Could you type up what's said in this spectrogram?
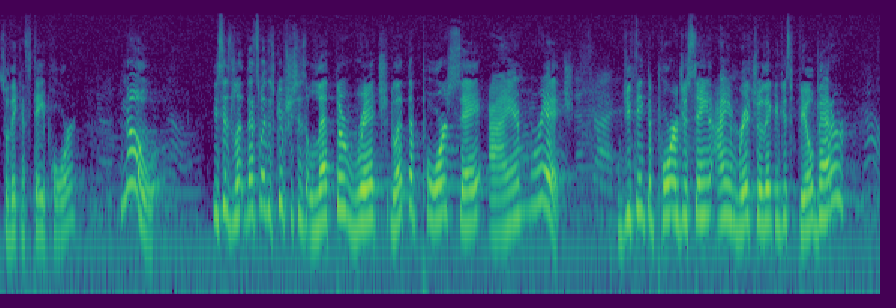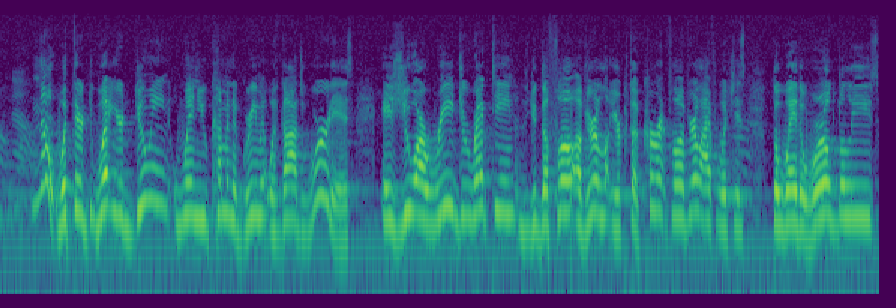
so they can stay poor? No. He says, let, that's why the scripture says, let the rich, let the poor say, I am rich. That's. Do you think the poor are just saying, I am rich so they can just feel better? No. No, what they're what you're doing when you come in agreement with God's word is is you are redirecting the flow of your your the current flow of your life, which is the way the world believes,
